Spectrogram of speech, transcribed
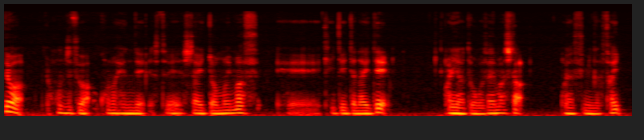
では、本日はこの辺で失礼したいと思います。えー、聞いていただいてありがとうございました。おやすみなさい。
